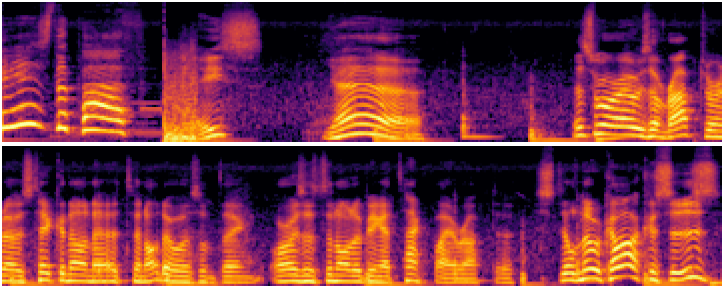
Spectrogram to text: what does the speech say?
is the path. Ace? Yeah. This is where I was a raptor and I was taking on a Tenonto or something. Or is a Tenonto being attacked by a raptor? Still no carcasses.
